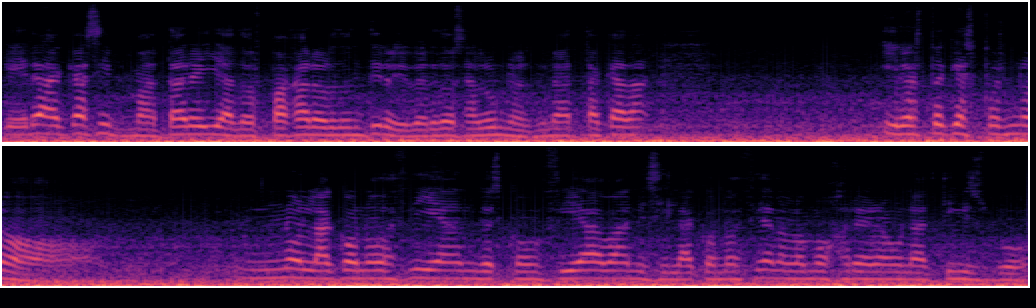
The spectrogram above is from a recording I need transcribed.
era casi matar ella dos pájaros de un tiro y ver dos alumnos de una atacada, y los peques pues no, no la conocían, desconfiaban y si la conocían a lo mejor era un atisbo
